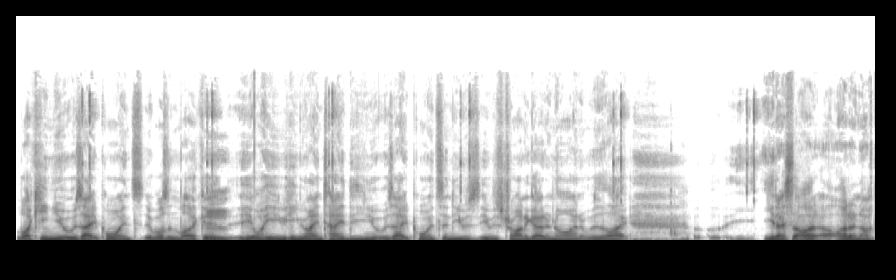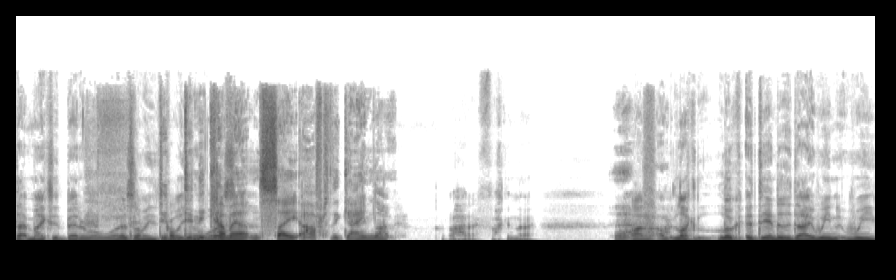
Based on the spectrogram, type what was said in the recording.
like he knew it was eight points. It wasn't like a, Mm. he, or he he maintained that he knew it was eight points, and he was he was trying to go to nine. It was like, you know, so I, I don't know if that makes it better or worse. I mean, it's Did, probably didn't he come out and say after the game though? I don't fucking know. I don't know. Like, look, at the end of the day, we we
